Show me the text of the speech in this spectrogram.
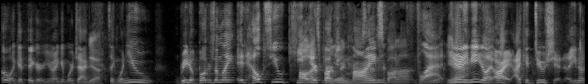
oh, I get bigger, you know, I get more jacked. Yeah. It's like when you read a book or something like it helps you keep Oh, your that's perfect, fucking mind spot on. flat. Yeah. You know what I mean? You're like, all right, I could do shit. You know,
